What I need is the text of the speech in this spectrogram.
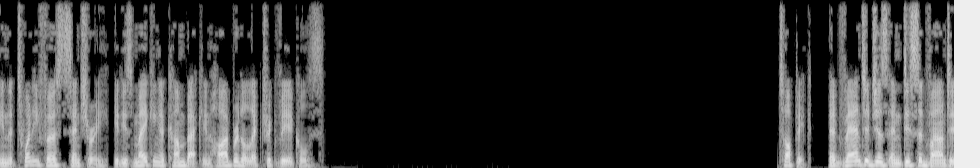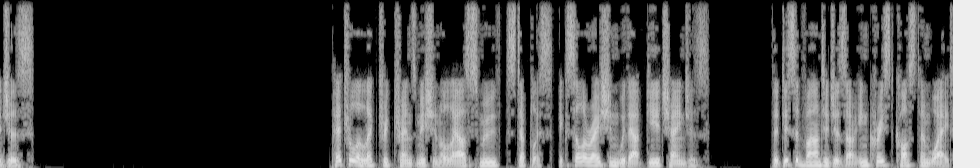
in the 21st century, it is making a comeback in hybrid electric vehicles. Topic: Advantages and disadvantages. Petrol-electric transmission allows smooth, stepless, acceleration without gear changes. The disadvantages are increased cost and weight.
